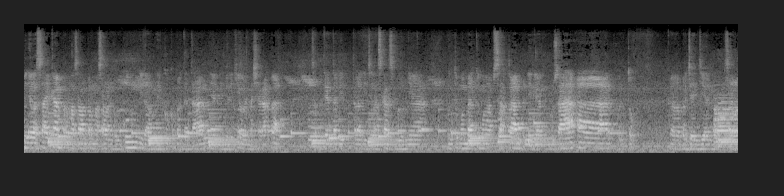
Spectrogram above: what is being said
menyelesaikan permasalahan-permasalahan hukum di dalam lingkup keperdataan yang dimiliki oleh masyarakat. Seperti yang tadi telah dijelaskan sebelumnya, untuk membantu mengabsahkan pendirian perusahaan, untuk eh, perjanjian sewa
